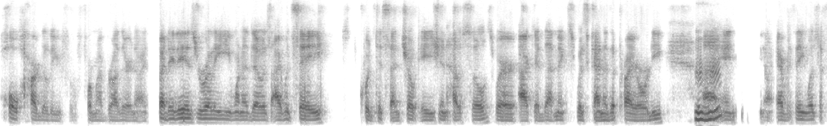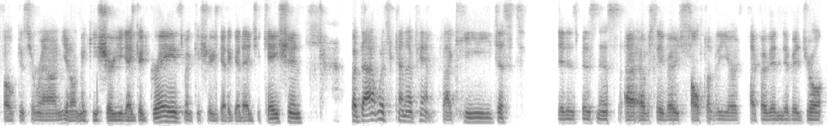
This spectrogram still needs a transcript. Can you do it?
wholeheartedly for, for my brother and I. But it is really one of those, I would say, quintessential Asian households where academics was kind of the priority. Uh, mm-hmm. Uh, and you know everything was a focus around you know making sure you get good grades making sure you get a good education but that was kind of him like he just did his business. Uh, obviously, very salt of the earth type of individual,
